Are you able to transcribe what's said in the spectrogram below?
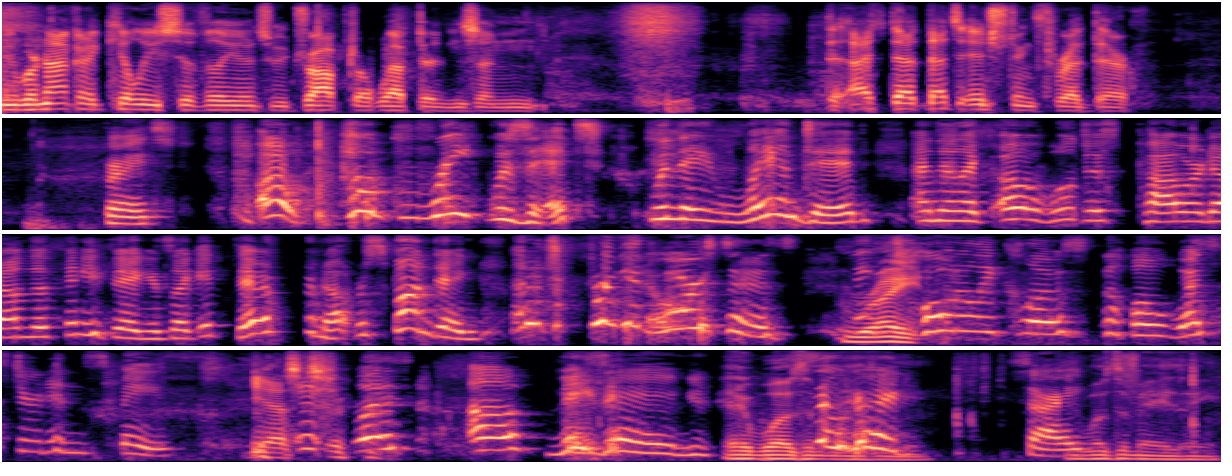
we were not going to kill these civilians. We dropped our weapons, and That, that that's an interesting thread there. Right. Oh, how great was it when they landed and they're like, "Oh, we'll just power down the thingy thing." It's like it, they're not responding, and it's friggin' horses. They Right. totally closed the whole western in space. Yes. It was amazing. It was So amazing. good. Sorry. It was amazing.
